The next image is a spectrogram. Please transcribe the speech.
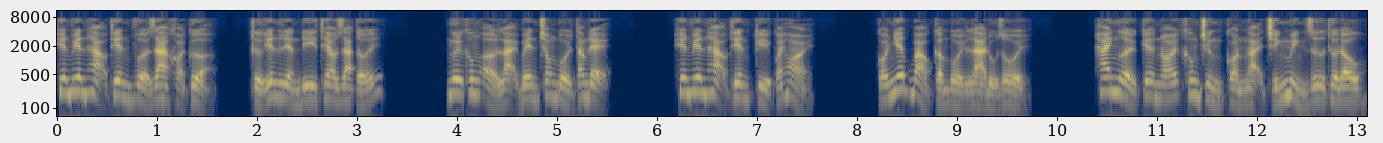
Hiên viên hạo thiên vừa ra khỏi cửa, Tử Yên liền đi theo ra tới. Ngươi không ở lại bên trong bồi tam đệ. Hiên viên hạo thiên kỳ quái hỏi. Có nhiếp bảo cầm bồi là đủ rồi. Hai người kia nói không chừng còn ngại chính mình dư thừa đâu,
